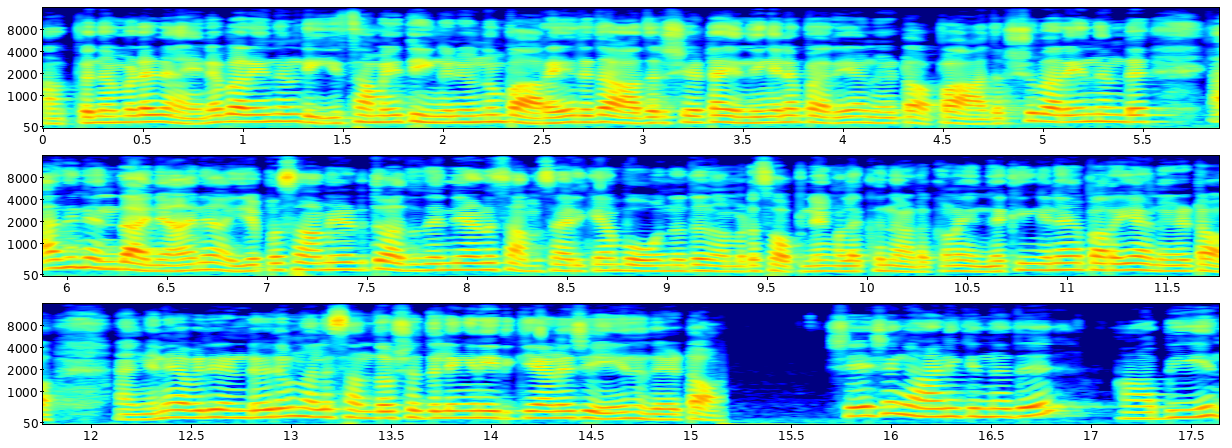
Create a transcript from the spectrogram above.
അപ്പം നമ്മുടെ നയന പറയുന്നുണ്ട് ഈ സമയത്ത് ഇങ്ങനെയൊന്നും പറയരുത് ആദർശേട്ടാ എന്നിങ്ങനെ പറയാണ് കേട്ടോ. അപ്പോൾ ആദർശ് പറയുന്നുണ്ട് അതിനെന്താ? ഞാൻ അയ്യപ്പസ്വാമിയുടെ അത് തന്നെയാണ് സംസാരിക്കാൻ പോകുന്നത്. നമ്മുടെ സ്വപ്നങ്ങളൊക്കെ നടക്കണം എന്നൊക്കെ ഇങ്ങനെ പറയാണ് കേട്ടോ. അങ്ങനെ അവർ രണ്ടുപേരും നല്ല സന്തോഷത്തിൽ ഇങ്ങനെ ഇരിക്കുകയാണ് ചെയ്യുന്നത് കേട്ടോ. ശേഷം കാണിക്കുന്നത് അബിയും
